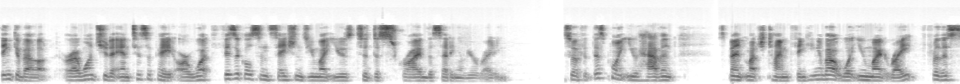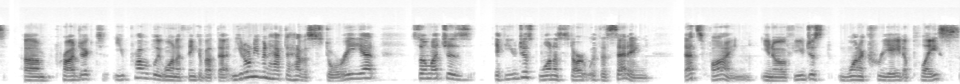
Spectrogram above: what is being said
think about, or I want you to anticipate, are what physical sensations you might use to describe the setting of your writing. So if at this point you haven't spent much time thinking about what you might write for this um, project, you probably want to think about that. And you don't even have to have a story yet, so much as if you just want to start with a setting, that's fine. You know, if you just want to create a place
